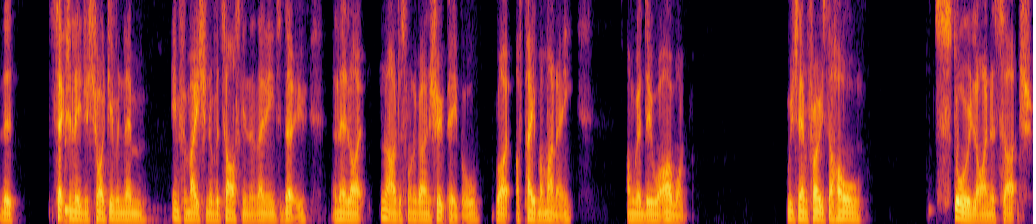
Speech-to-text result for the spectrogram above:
the section leaders tried giving them information of a tasking that they need to do and they're like no i just want to go and shoot people right i've paid my money i'm going to do what i want which then throws the whole storyline as such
